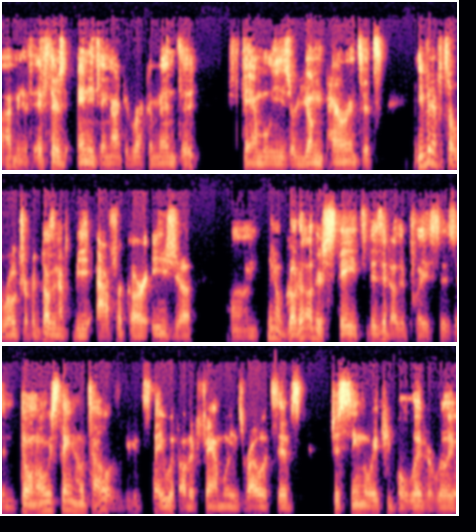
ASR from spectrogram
I mean, if, if there's anything I could recommend to families or young parents, it's even if it's a road trip, it doesn't have to be Africa or Asia. Um, you know, go to other states, visit other places, and don't always stay in hotels. You can stay with other families, relatives. Just seeing the way people live, it really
